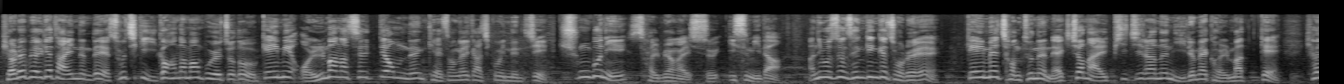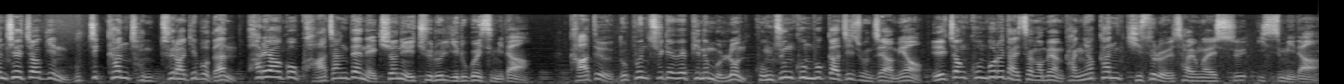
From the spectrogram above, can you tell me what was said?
별의별 게 다 있는데 솔직히 이거 하나만 보여줘도 게임이 얼마나 쓸데없는 개성을 가지고 있는지 충분히 설명할 수 있습니다. 아니 무슨 생긴게 저래? 게임의 전투는 액션 RPG라는 이름에 걸맞게 현실적인 묵직한 전투라기보단 화려하고 과장된 액션이 주를 이루고 있습니다 가드, 높은 축의 회피는 물론 공중 콤보까지 존재하며 일정 콤보를 달성하면 강력한 기술을 사용할 수 있습니다.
